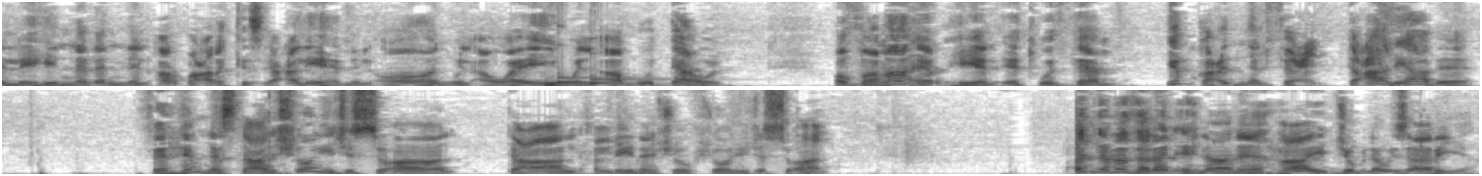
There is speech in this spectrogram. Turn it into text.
اللي هن ذن الأربعة ركز لي عليهن الأون والأوي والأب والداون الضمائر هي الإت والذم. يبقى عندنا الفعل. تعال يابا فهمنا أستاذ شلون يجي السؤال. تعال خلينا نشوف شلون يجي السؤال. عندنا مثلا هنا هاي جملة وزارية.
